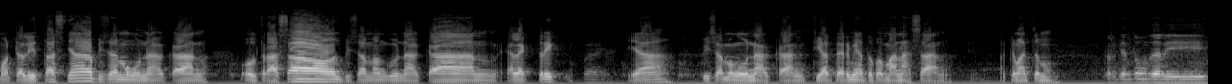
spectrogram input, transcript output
Modalitasnya bisa menggunakan ultrasound, bisa menggunakan elektrik, baik. ya, bisa menggunakan diatermi atau pemanasan, macam-macam. Tergantung dari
